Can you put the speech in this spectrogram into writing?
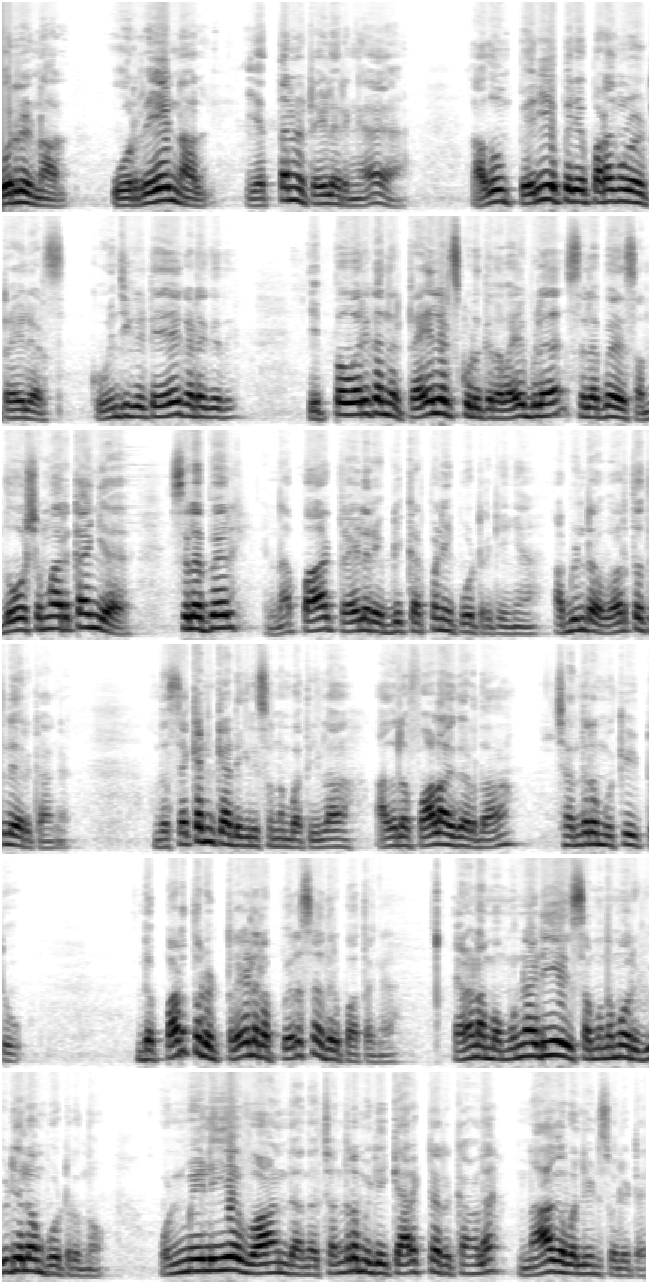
ஒரு நாள் ஒரே நாள் எத்தனை ட்ரெய்லருங்க அதுவும் பெரிய பெரிய படங்களோட ட்ரெய்லர்ஸ் குவிஞ்சிக்கிட்டே கிடக்குது. இப்போ வரைக்கும் அந்த ட்ரெய்லர்ஸ் கொடுக்குற வைப்பில் சில பேர் சந்தோஷமாக இருக்காங்க. சில பேர் என்னப்பா ட்ரெய்லர் எப்படி கட் பண்ணி போட்டிருக்கீங்க? அப்படின்ற வருத்தத்திலே இருக்காங்க. அந்த செகண்ட் கேட்டகரி சொன்னோம் பார்த்தீங்களா அதில் ஃபாலோ ஆகிறது தான் சந்திரமுகி டூ இந்த படத்தோட ட்ரெய்லரை பெருசாக எதிர்பார்த்தாங்க. ஏன்னா நம்ம முன்னாடியே இது சம்மந்தமாக ஒரு வீடியோலாம் போட்டிருந்தோம். உண்மையிலேயே வாழ்ந்த அந்த சந்திரமுகி கேரக்டர் இருக்காங்களே நாகவல்லின்னு சொல்லிட்டு.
